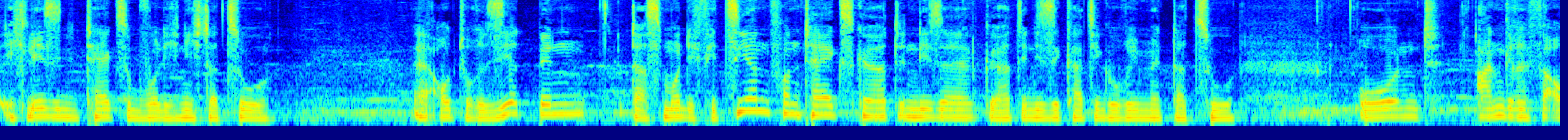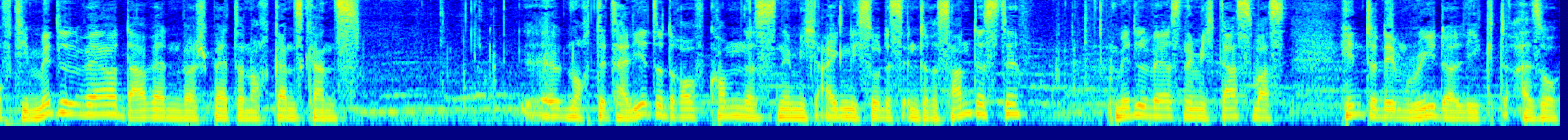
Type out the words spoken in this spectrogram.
ich lese die Tags, obwohl ich nicht dazu äh, autorisiert bin. Das Modifizieren von Tags gehört in diese, gehört in diese Kategorie mit dazu. Und Angriffe auf die Middleware, da werden wir später noch ganz, ganz äh, noch detaillierter drauf kommen. Das ist nämlich eigentlich so das Interessanteste. Middleware ist nämlich das, was hinter dem Reader liegt. Also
